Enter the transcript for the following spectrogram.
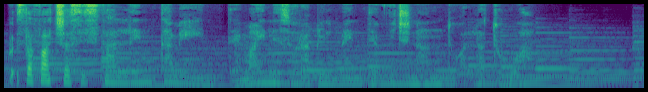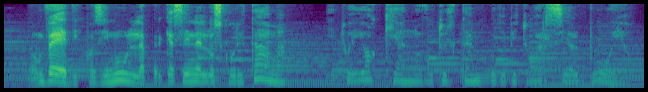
Questa faccia si sta lentamente ma inesorabilmente avvicinando alla tua. Non vedi quasi nulla perché sei nell'oscurità, ma i tuoi occhi hanno avuto il tempo di abituarsi al buio.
